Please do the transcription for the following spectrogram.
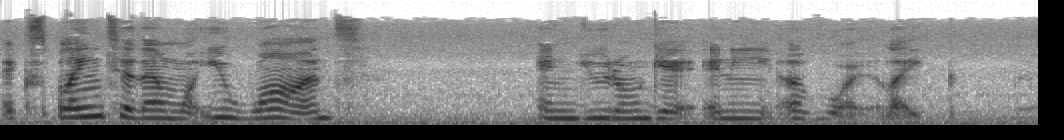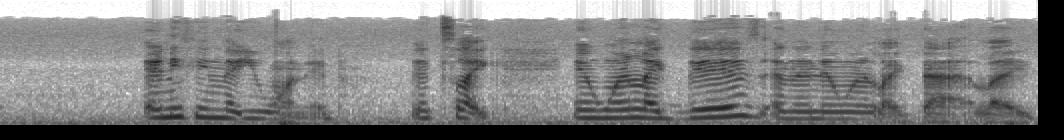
explain to them what you want, and you don't get any of what, like, anything that you wanted? It's like, it went like this and then it went like that. Like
